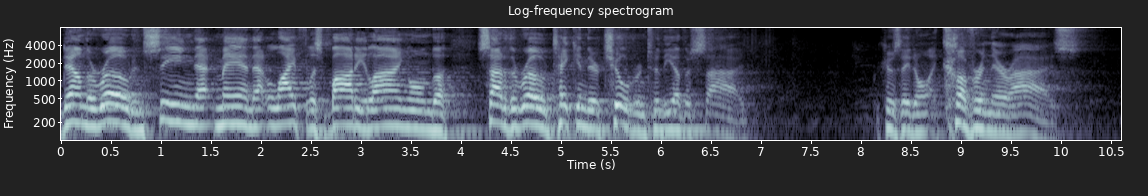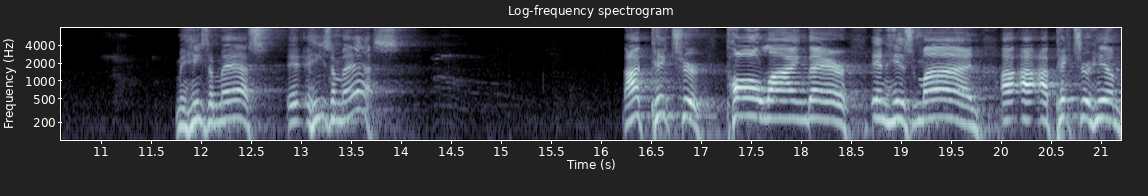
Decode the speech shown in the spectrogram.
down the road and seeing that man, that lifeless body lying on the side of the road, taking their children to the other side because they don't like covering their eyes. I mean, he's a mess. He's a mess. I picture Paul lying there in his mind. I, I, I picture him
